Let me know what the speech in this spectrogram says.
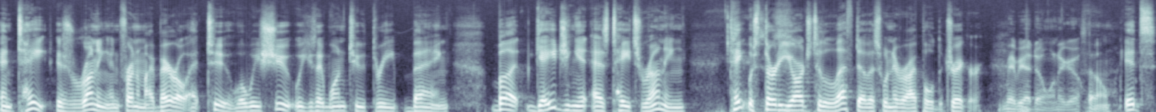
And Tate is running in front of my barrel at two. Well, we shoot. We can say one, two, three, bang. But gauging it as Tate's running, Tate was 30 yards to the left of us whenever I pulled the trigger. Maybe I don't want to go. So it's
